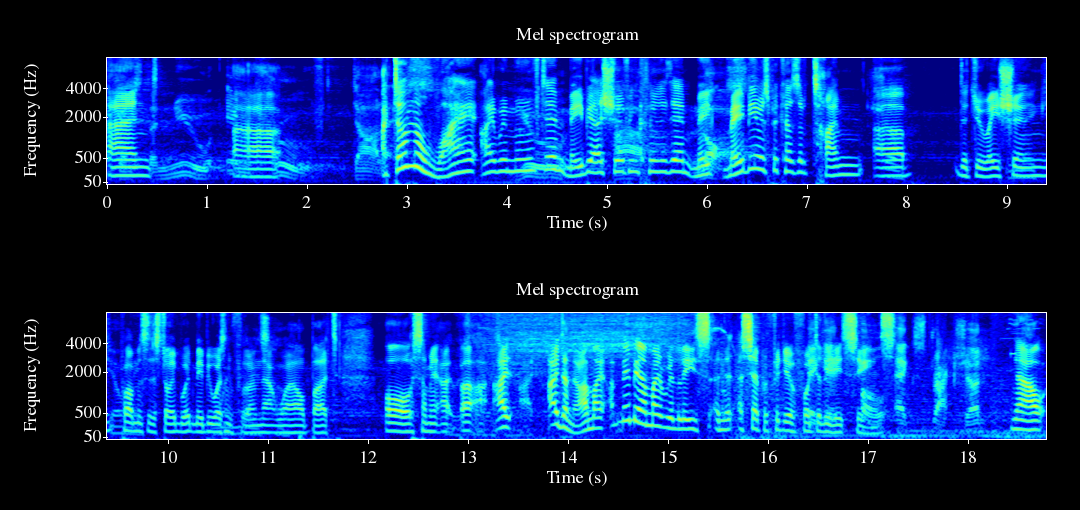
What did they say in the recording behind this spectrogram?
And uh, I don't know why I removed him. Maybe I should have included him. Maybe, maybe it was because of time, uh, the duration problems of the story. Maybe wasn't flowing that well, but or something. I, I, I, I don't know. I might maybe I might release an, a separate video for deleted scenes. Now,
